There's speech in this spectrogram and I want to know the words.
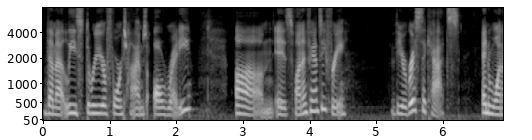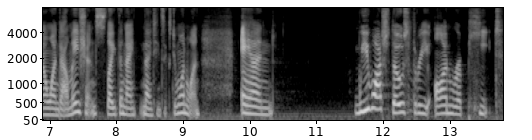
them at least 3 or 4 times already um is Fun and Fancy Free, The Aristocats and 101 Dalmatians, like the ni- 1961 one. And we watched those 3 on repeat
